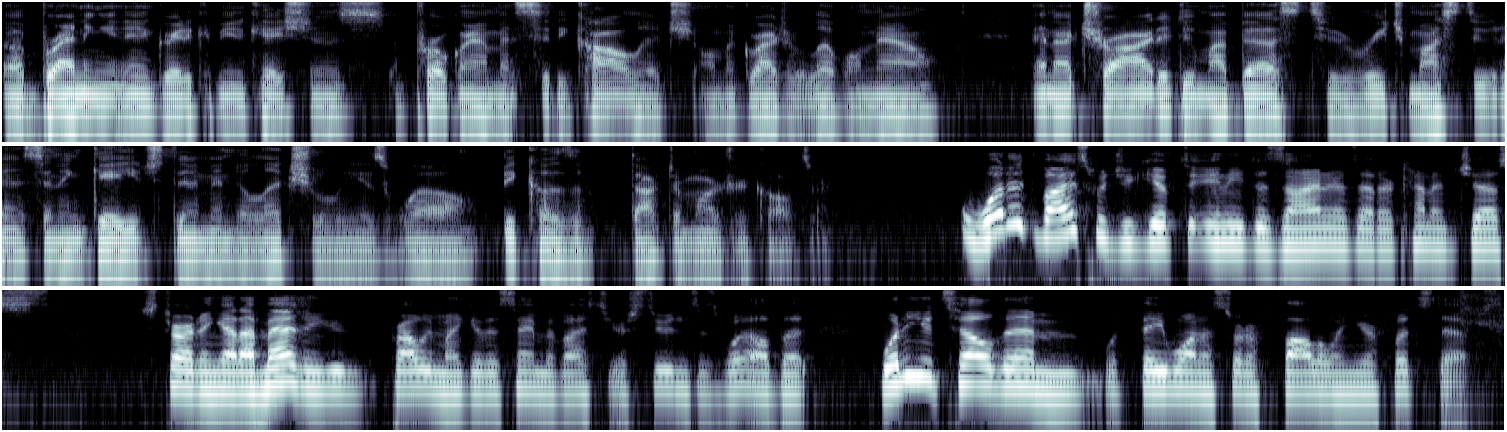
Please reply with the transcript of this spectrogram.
uh, branding and integrated communications program at City College on the graduate level now and I try to do my best to reach my students and engage them intellectually as well because of Dr. Marjorie Kalter. What advice would you give to any designers that are kind of just starting out? I imagine you probably might give the same advice to your students as well, but what do you tell them if they want to sort of follow in your footsteps?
